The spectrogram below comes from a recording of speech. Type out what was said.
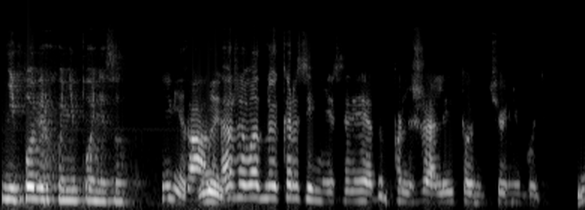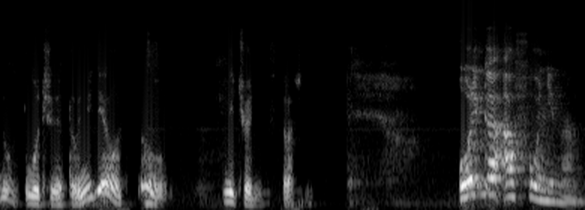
Ни поверху, ни по Нет, мы... Даже в одной корзине, если рядом полежали, и то ничего не будет. Ну, лучше этого не делать. Ну, ничего не страшного. Ольга Афонина.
